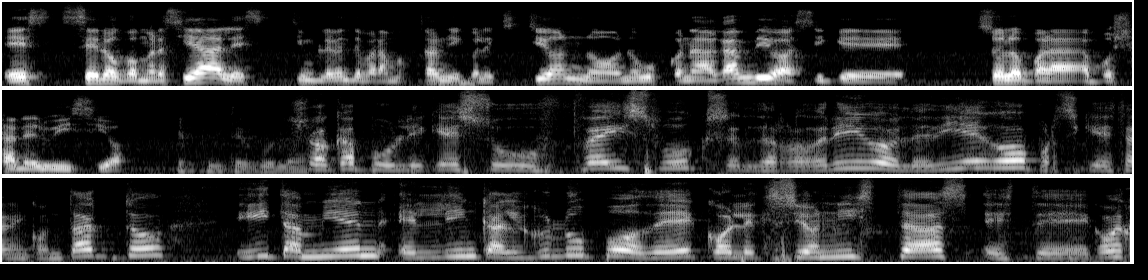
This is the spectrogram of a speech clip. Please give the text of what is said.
es cero comercial, es simplemente para mostrar mi colección, no, no busco nada a cambio, así que solo para apoyar el vicio. Espectacular. Yo acá publiqué su Facebook, el de Rodrigo, el de Diego, por si quiere estar en contacto, y también el link al grupo de coleccionistas, este, ¿cómo es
